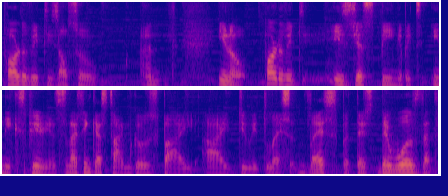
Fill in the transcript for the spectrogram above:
part of it is also and you know part of it is just being a bit inexperienced. And i think as time goes by i do it less and less but there's there was that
